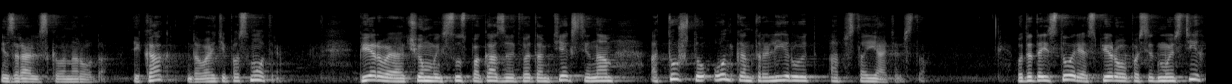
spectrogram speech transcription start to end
израильского народа. И как? Давайте посмотрим. Первое, о чем Иисус показывает в этом тексте нам, о том, что Он контролирует обстоятельства. Вот эта история с 1 по 7 стих,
